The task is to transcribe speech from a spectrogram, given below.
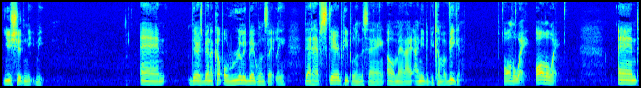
you shouldn't eat meat. And there's been a couple really big ones lately that have scared people into saying, oh man, I, I need to become a vegan all the way, all the way. And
